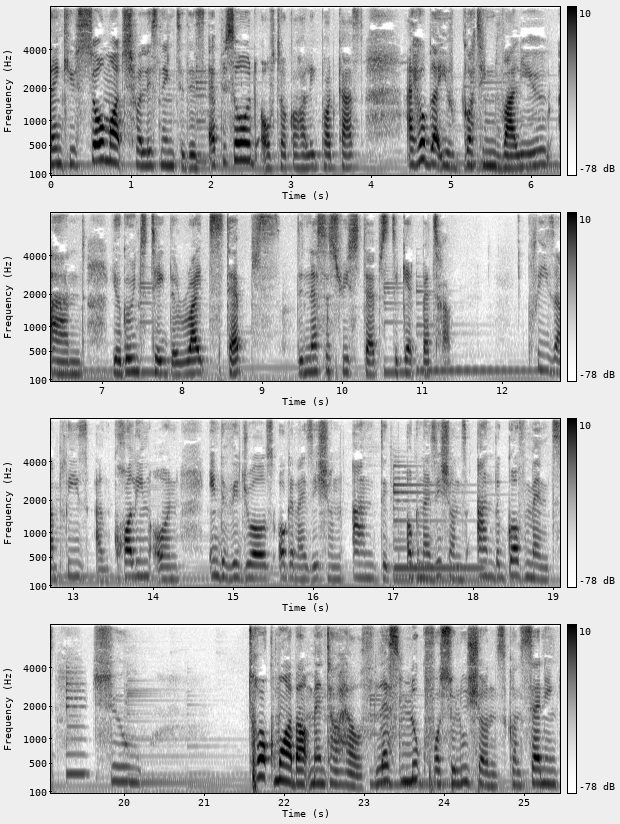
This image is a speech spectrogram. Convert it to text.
Thank you so much for listening to this episode of Talkaholic Podcast. I hope that you've gotten value and you're going to take the right steps, the necessary steps to get better. Please and please, I'm calling on individuals, organization and the organizations and the government to talk more about mental health. Let's look for solutions concerning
